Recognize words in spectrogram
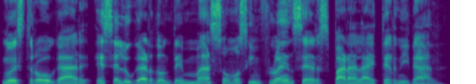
nuestro hogar es el lugar donde más somos influencers para la eternidad.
